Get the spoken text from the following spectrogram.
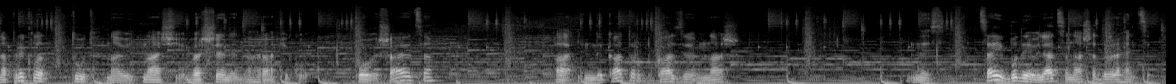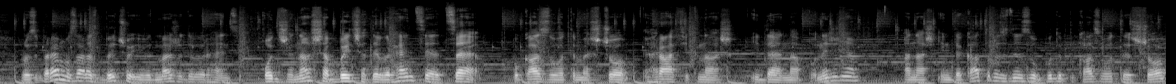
наприклад, тут навіть наші вершини на графіку повишаються, а індикатор показує наш вниз. Це і буде являтися наша дивергенція. Розберемо зараз бичу і ведмежу дивергенцію. Отже, наша бича дивергенція це показуватиме, що графік наш йде на пониження, а наш індикатор знизу буде показувати, що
